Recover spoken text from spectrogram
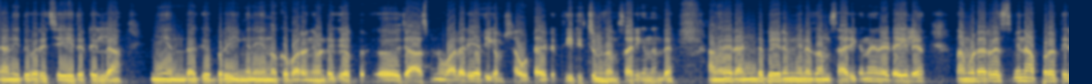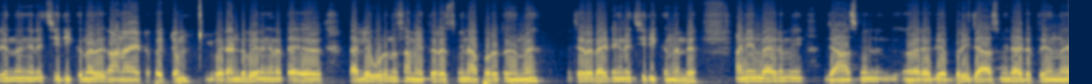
ഞാൻ ഇതുവരെ ചെയ്തിട്ടില്ല. നീ എന്താ ഗബ്രി ഇങ്ങനെ എന്നൊക്കെ പറഞ്ഞുകൊണ്ട് ഗബ്രി ജാസ്മിൻ വളരെയധികം ഷൗട്ടായിട്ട് തിരിച്ചും സംസാരിക്കുന്നുണ്ട്. അങ്ങനെ രണ്ടുപേരും ഇങ്ങനെ സംസാരിക്കുന്നതിനിടയിൽ നമ്മുടെ റസ്മിൻ അപ്പുറത്തിരുന്ന് ഇങ്ങനെ ചിരിക്കുന്നത് കാണാനായിട്ട് പറ്റും. ഇവർ രണ്ടുപേരും ഇങ്ങനെ തല്ലുകൂടുന്ന സമയത്ത് റസ്മിൻ അപ്പുറത്ത് നിന്ന് ചെറുതായിട്ട് ഇങ്ങനെ ചിരിക്കുന്നുണ്ട്. അങ്ങനെ എന്തായാലും ഈ ജാസ്മിൻ ഗബ്രി ജാസ്മിന്റെ അടുത്ത് നിന്ന്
